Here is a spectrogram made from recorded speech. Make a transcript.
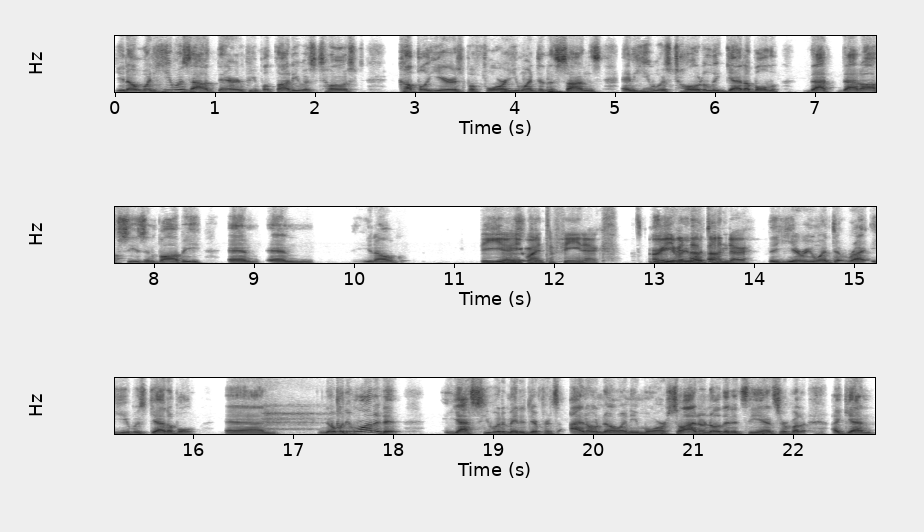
You know, when he was out there and people thought he was toast a couple years before he went to the mm-hmm. Suns, and he was totally gettable that that offseason, Bobby. And and you know, The year he was- went to Phoenix, or year even the went to- Thunder. the year he went to right, he was gettable, and nobody wanted it. Yes, he would have made a difference. I don't know anymore, so I don't know that it's the answer. But again,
